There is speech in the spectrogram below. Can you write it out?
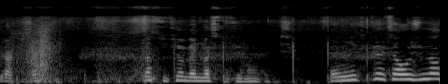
Bırak bize. Nasıl tutuyorsun ben nasıl tutuyorum arkadaş? Sen niye tutuyorsun sen orijinal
